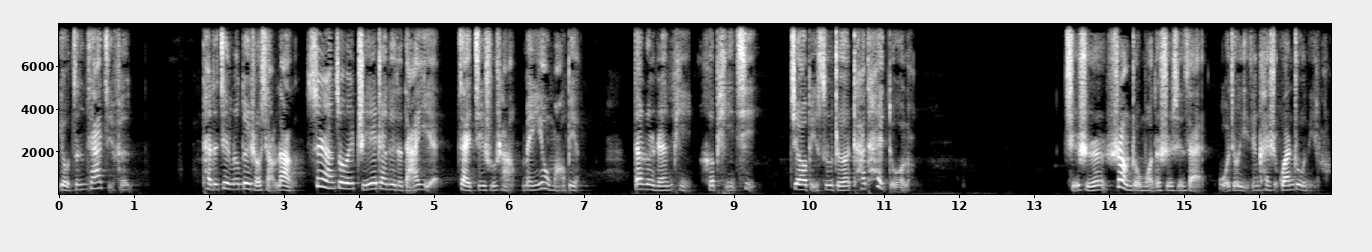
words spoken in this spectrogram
又增加几分。他的竞争对手小浪虽然作为职业战队的打野，在技术上没有毛病，但论人品和脾气，就要比苏哲差太多了。其实上周末的世巡赛，我就已经开始关注你了。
